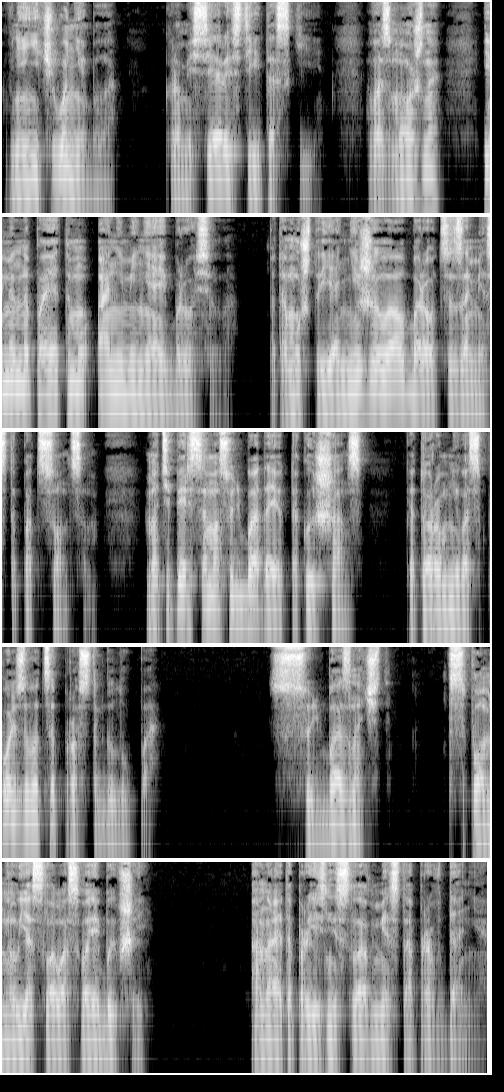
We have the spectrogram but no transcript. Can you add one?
В ней ничего не было, кроме серости и тоски. Возможно, именно поэтому Аня меня и бросила, потому что я не желал бороться за место под солнцем. Но теперь сама судьба дает такой шанс, которым не воспользоваться просто глупо. «Судьба, значит?» Вспомнил я слова своей бывшей. Она это произнесла вместо оправдания.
